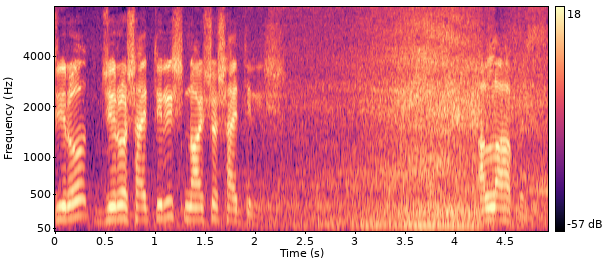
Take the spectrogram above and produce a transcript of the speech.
zero zero সাঁত্রিশ নয়শো সাঁত্রিশ আল্লাহ হাফিজ।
